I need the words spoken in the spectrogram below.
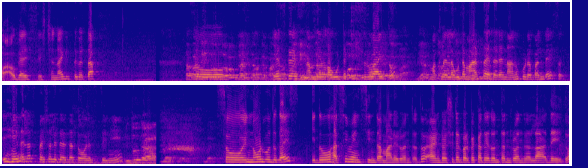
ವಾವ್ ಗೈಸ್ ಎಷ್ಟು ಚೆನ್ನಾಗಿತ್ತು ಗೊತ್ತಾ? ಎಸ್ ಗೈಸ್ ನಮ್ದು ಇವಾಗ ಊಟಕ್ಕೆ ಶುರು ಆಯ್ತು. ಮಕ್ಕಳೆಲ್ಲ ಊಟ ಮಾಡ್ತಾ ಇದ್ದಾರೆ? ನಾನು ಕೂಡ ಬಂದೆ. ಸೊ ಏನೆಲ್ಲ ಸ್ಪೆಷಲ್ ಇದೆ ಅಂತ ತೋರಿಸ್ತೀನಿ. ಸೊ ಇಲ್ಲಿ ನೋಡ್ಬೋದು ಗೈಸ್ ಇದು ಹಸಿಮೆಣಸಿಂದ ಮಾಡಿರುವಂಥದ್ದು ಆ್ಯಂಡ್ ಶ್ರೀಧರ್ ಬರಬೇಕಾದ್ರೆ ಇದೊಂದು ತಂದರು ಅಂದ್ರಲ್ಲ, ಅದೇ ಇದು.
